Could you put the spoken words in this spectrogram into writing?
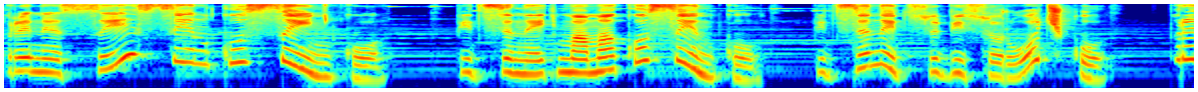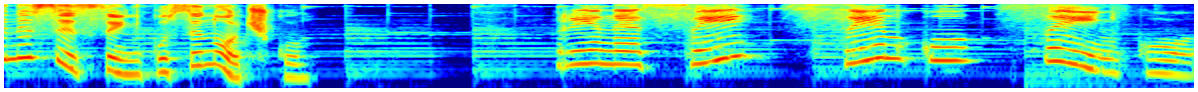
Принеси синку синьку, підсинить мама косинку, підсинить собі сорочку, принеси синьку синочку. Принеси синку синьку.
